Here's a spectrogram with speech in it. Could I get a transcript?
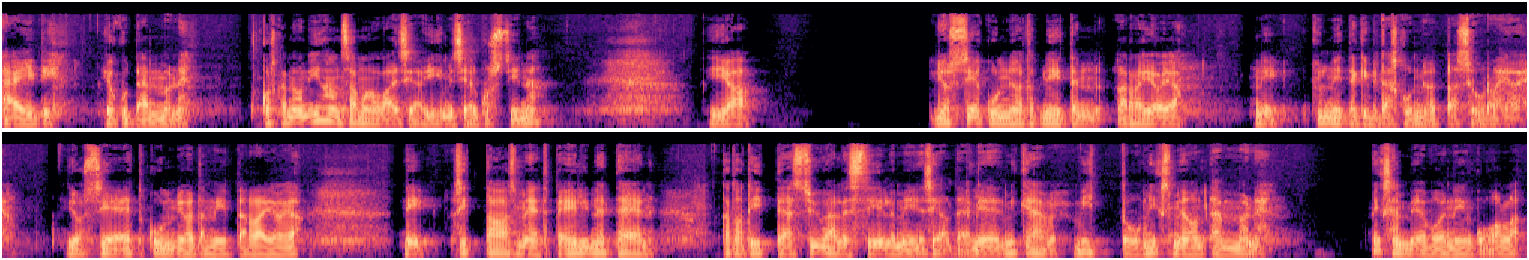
äiti, joku tämmönen. Koska ne on ihan samanlaisia ihmisiä kuin sinä. Ja jos sinä kunnioitat niiden rajoja, niin kyllä niitäkin pitäisi kunnioittaa sinun rajoja. Jos sinä et kunnioita niitä rajoja, niin sitten taas meet peilin eteen, katot itseä syvälle silmiin sieltä ja mietit, mikä vittu, miksi me on tämmöinen? Miksi me voi niin kuin olla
